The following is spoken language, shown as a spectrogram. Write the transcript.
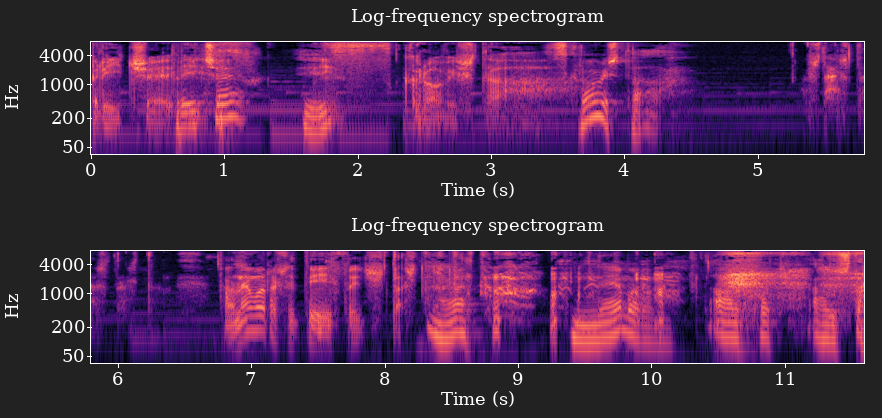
Priče, priče iz, iz iz krovišta. skrovišta. Šta, šta, šta, šta. Pa ne moraš i ti isto ići šta, šta, A, šta. ne moram, ali, ali šta?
